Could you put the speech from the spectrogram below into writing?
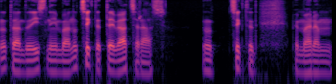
nu, tāda īstenībā, nu, cik tad tevi atcerās? Nu, cik tad, piemēram,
